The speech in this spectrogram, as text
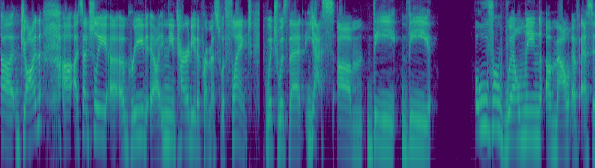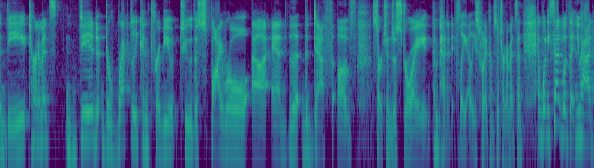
uh, John uh, essentially uh, agreed uh, in the entirety of the premise with Flanked, which was that yes, um, the the overwhelming amount of S&D tournaments did directly contribute to the spiral uh, and the the death of search and destroy competitively at least when it comes to tournaments. And and what he said was that you had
